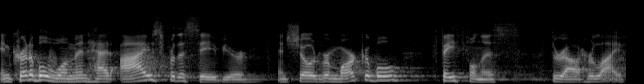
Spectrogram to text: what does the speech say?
incredible woman had eyes for the Savior and showed remarkable faithfulness throughout her life.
